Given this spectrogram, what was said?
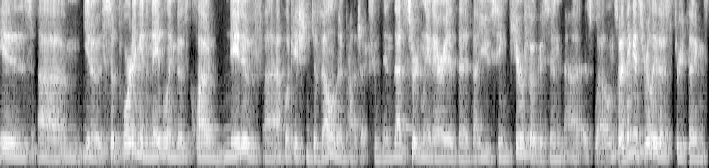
is, um, you know, supporting and enabling those cloud native application development projects. And, and, that's certainly an area that you've seen Pure focus in as well. And so I think it's really those three things.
